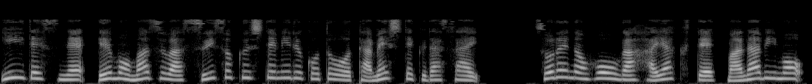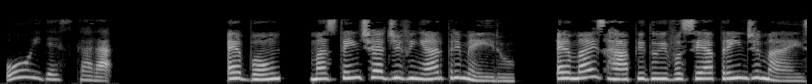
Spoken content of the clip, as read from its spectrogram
いいですね。でもまずは推測してみることを試してください。それの方が早くて学びも多いですから。É bom, mas tente adivinhar primeiro. É mais rápido e você aprende mais.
